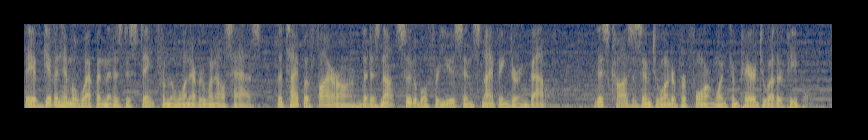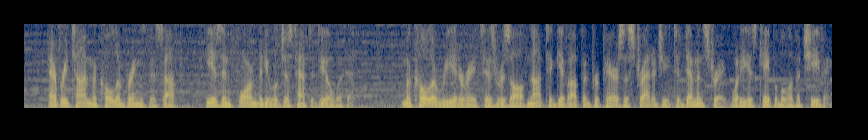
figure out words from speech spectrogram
they have given him a weapon that is distinct from the one everyone else has, the type of firearm that is not suitable for use in sniping during battle. This causes him to underperform when compared to other people. Every time Mykola brings this up, he is informed that he will just have to deal with it. Mykola reiterates his resolve not to give up and prepares a strategy to demonstrate what he is capable of achieving.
